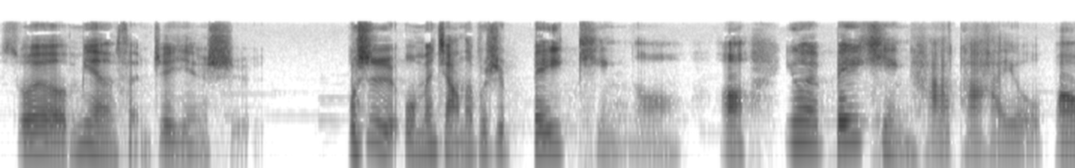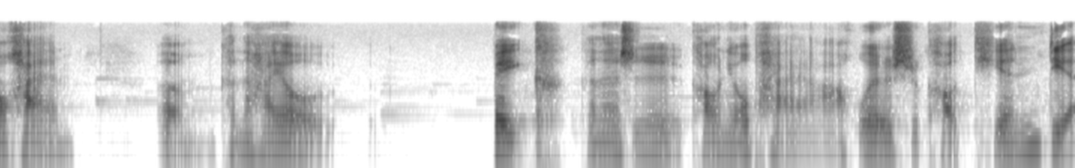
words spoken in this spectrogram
所有面粉这件事，不是我们讲的不是 baking 哦，啊，因为 baking 哈，它还有包含，嗯，可能还有 bake。可能是烤牛排啊，或者是烤甜点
